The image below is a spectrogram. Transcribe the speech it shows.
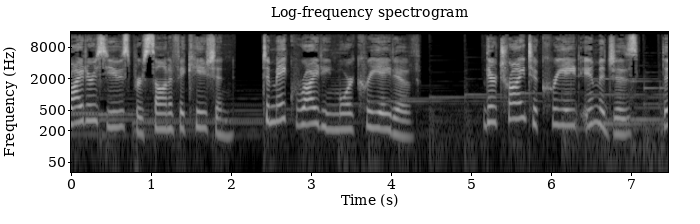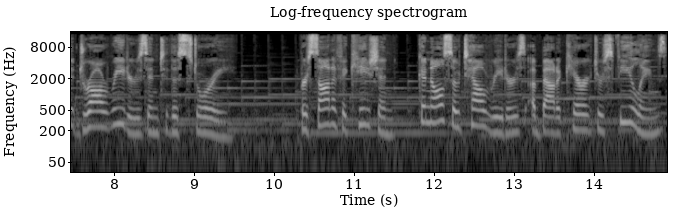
Writers use personification to make writing more creative. They're trying to create images that draw readers into the story. Personification can also tell readers about a character's feelings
